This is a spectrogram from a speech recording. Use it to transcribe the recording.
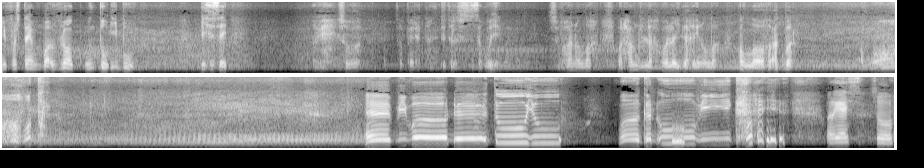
ni first time buat vlog untuk ibu this is it. Okay so sampai datang. Kita terus sambut je. Subhanallah. Walhamdulillah. Wala ilaha illallah. Allahu akbar. Allahu akbar. Happy birthday to you. Makan ubi kaya Alright guys. So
